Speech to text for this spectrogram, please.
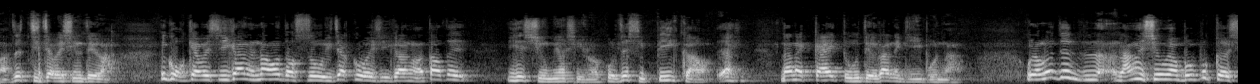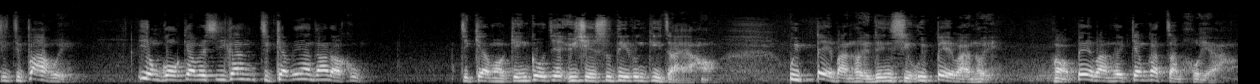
啊？这直接会想到啊，迄五劫的时间，那我都思维遮久的时间啊，到底伊的寿命是偌久？这是比较哎，咱来解读着咱的疑问啊。为什么这人的寿命不不过是一百岁？用五劫的时间，一劫你影知偌久？一劫吼，经过这《瑜伽师地论》记载啊，吼，为八万岁人寿为八万岁，吼，八万岁减到十岁啊，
